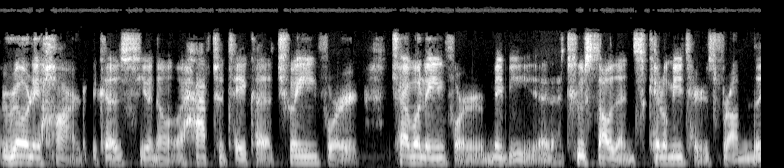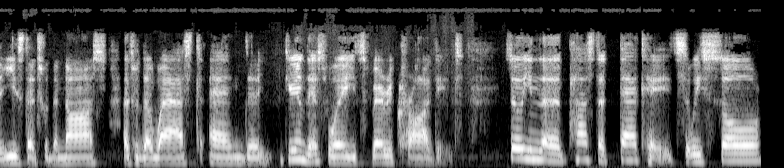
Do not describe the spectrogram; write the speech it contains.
really hard because you know I have to take a train for traveling for maybe uh, two thousand kilometers from the east to the north uh, to the west, and uh, during this way, it's very crowded. So in the past decades, we saw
